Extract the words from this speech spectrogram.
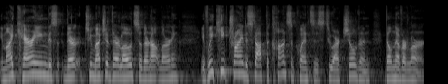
am I carrying this their too much of their load so they're not learning? If we keep trying to stop the consequences to our children, they'll never learn.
